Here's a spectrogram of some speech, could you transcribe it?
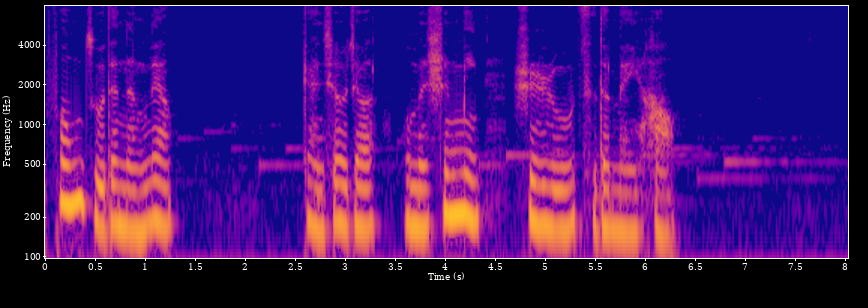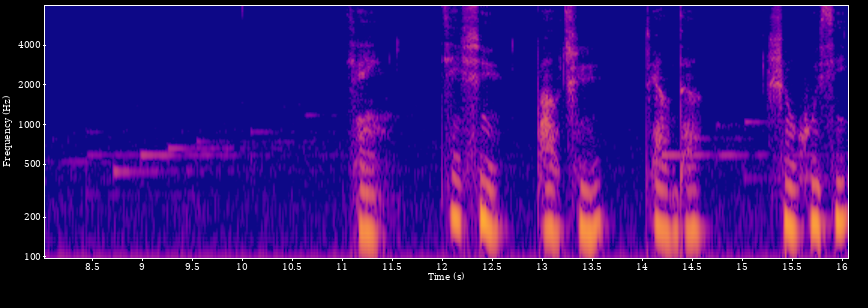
丰足的能量，感受着我们生命是如此的美好。请继续保持这样的深呼吸。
